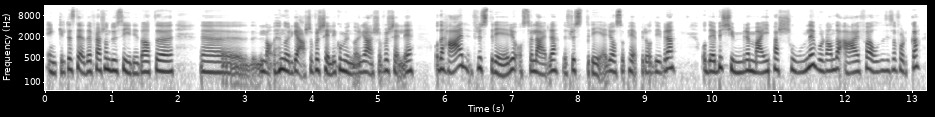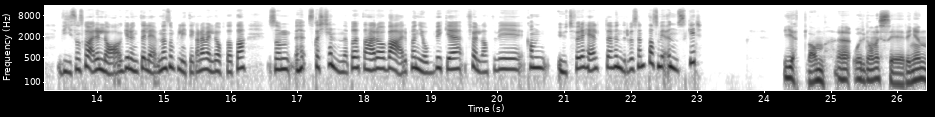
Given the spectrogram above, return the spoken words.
enkelte steder. For det er som du sier, Ida, at Norge er så forskjellig, Kommune-Norge er så forskjellig. Og det her frustrerer jo også lærere. Det frustrerer jo også PP-rådgivere. Og det bekymrer meg personlig hvordan det er for alle disse folka. Vi som skal være laget rundt elevene, som politikerne er veldig opptatt av. Som skal kjenne på dette her og være på en jobb vi ikke føler at vi kan utføre helt 100 da, som vi ønsker. I Jetland, eh, organiseringen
